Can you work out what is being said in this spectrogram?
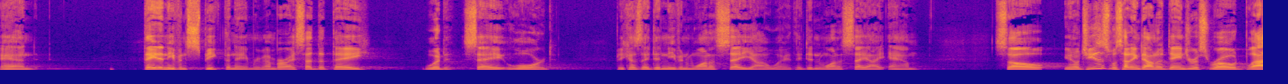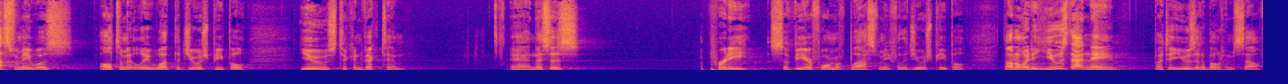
And they didn't even speak the name, remember? I said that they would say Lord because they didn't even want to say Yahweh. They didn't want to say I am. So, you know, Jesus was heading down a dangerous road. Blasphemy was ultimately what the Jewish people used to convict him. And this is a pretty severe form of blasphemy for the Jewish people. Not only to use that name, but to use it about himself.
